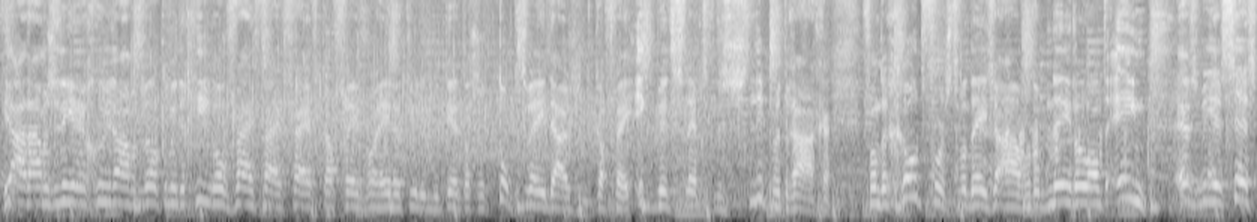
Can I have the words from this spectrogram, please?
Ja, dames en heren, goedenavond. Welkom in de Giro 555 Café. Voorheen natuurlijk bekend als het Top 2000 Café. Ik ben slechts de slippendrager van de grootvorst van deze avond op Nederland 1, SBS 6,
